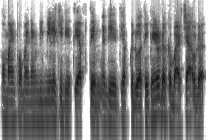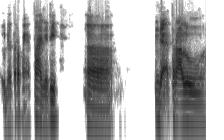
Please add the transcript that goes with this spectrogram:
pemain-pemain yang dimiliki di tiap tim di tiap kedua tim ini udah kebaca, udah udah termeta, jadi uh, nggak terlalu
